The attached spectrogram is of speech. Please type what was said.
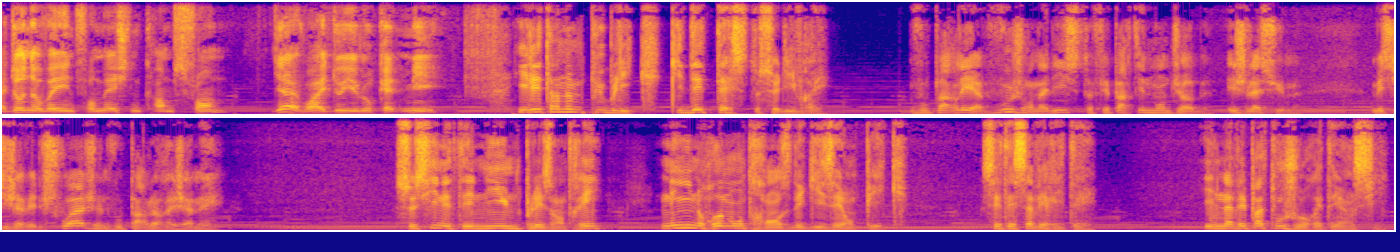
I don't know where information comes from. Yeah, why do you look at me? Il est un homme public qui déteste se livrer. Vous parler à vous, journaliste, fait partie de mon job, et je l'assume. Mais si j'avais le choix, je ne vous parlerais jamais. Ceci n'était ni une plaisanterie, ni une remontrance déguisée en pique. C'était sa vérité. Il n'avait pas toujours été ainsi.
